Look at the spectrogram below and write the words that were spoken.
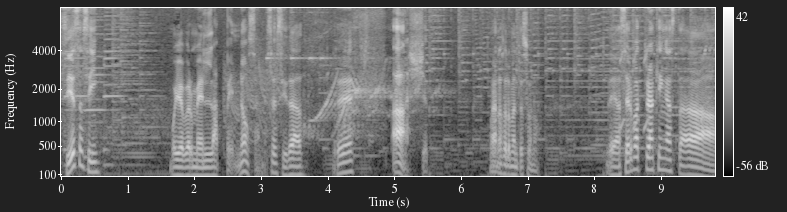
Si es así, voy a verme en la penosa necesidad de... Ah, shit. Bueno, solamente es uno. De hacer backtracking hasta...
